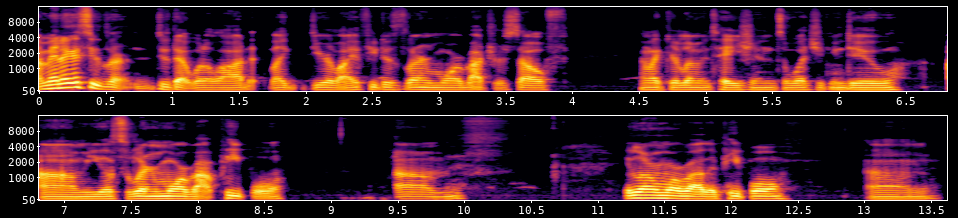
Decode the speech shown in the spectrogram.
I mean, I guess you learn do that with a lot, like your life. You just learn more about yourself and like your limitations and what you can do. Um, you also learn more about people. Um, you learn more about other people. Um,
